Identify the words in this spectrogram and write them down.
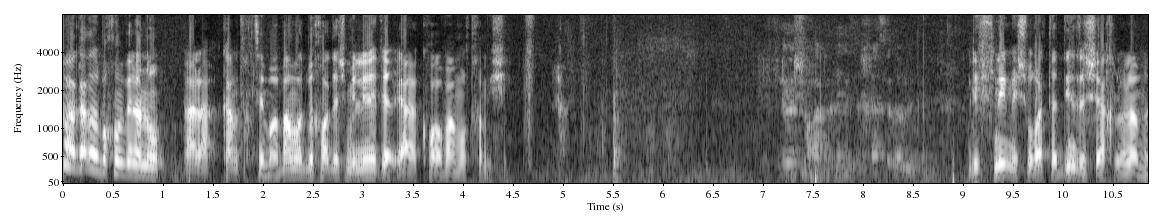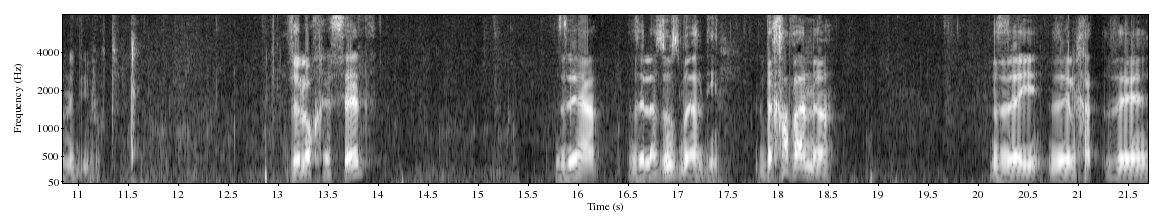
לא, הקדוש ברוך הוא מביא לנו, יאללה, כמה תחצים? 400 בחודש מיליליטר? יאללה, קחו 450. לפנים משורת הדין זה חסד או נדיבות? לפנים משורת הדין זה שייך לעולם הנדיבות. זה לא חסד, זה, זה לזוז מהדין. בכוונה. זה, זה, זה, זה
